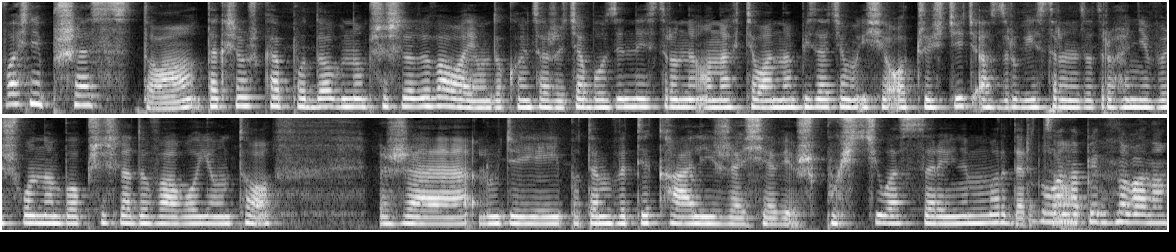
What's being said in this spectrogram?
Właśnie przez to ta książka podobno prześladowała ją do końca życia, bo z jednej strony ona chciała napisać ją i się oczyścić, a z drugiej strony to trochę nie wyszło, no bo prześladowało ją to, że ludzie jej potem wytykali, że się, wiesz, puściła z seryjnym mordercą. Była napiętnowana.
